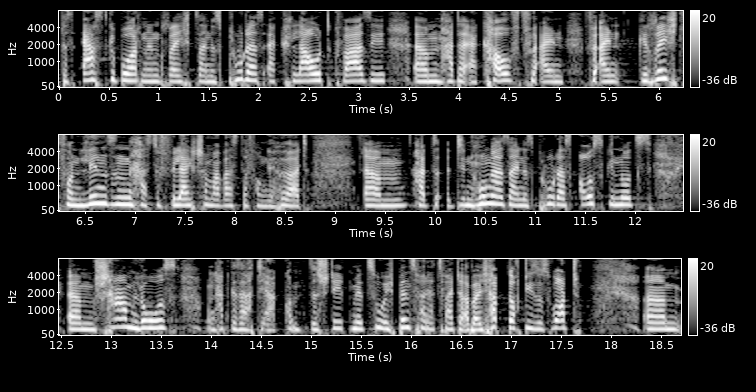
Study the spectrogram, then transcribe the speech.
das Erstgeborenenrecht seines Bruders erklaut, quasi ähm, hat er erkauft für ein, für ein Gericht von Linsen. Hast du vielleicht schon mal was davon gehört? Ähm, hat den Hunger seines Bruders ausgenutzt, ähm, schamlos und hat gesagt, ja komm, das steht mir zu. Ich bin zwar der Zweite, aber ich habe doch dieses Wort. Ähm,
